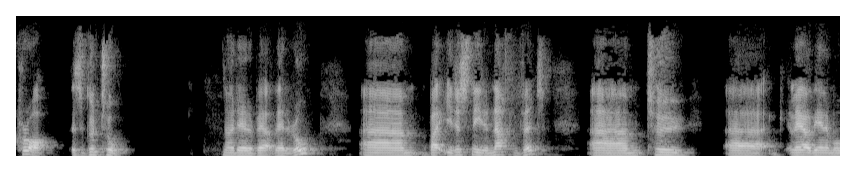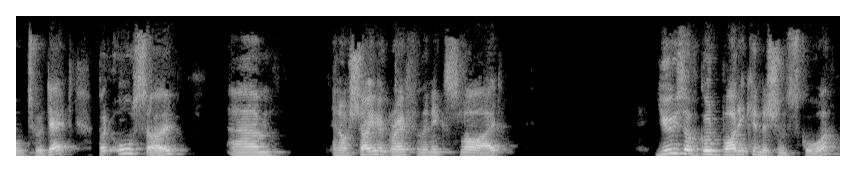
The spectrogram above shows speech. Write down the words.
crop is a good tool. No doubt about that at all. Um, but you just need enough of it um, to uh, allow the animal to adapt. But also, um, and I'll show you a graph in the next slide, use of good body condition score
